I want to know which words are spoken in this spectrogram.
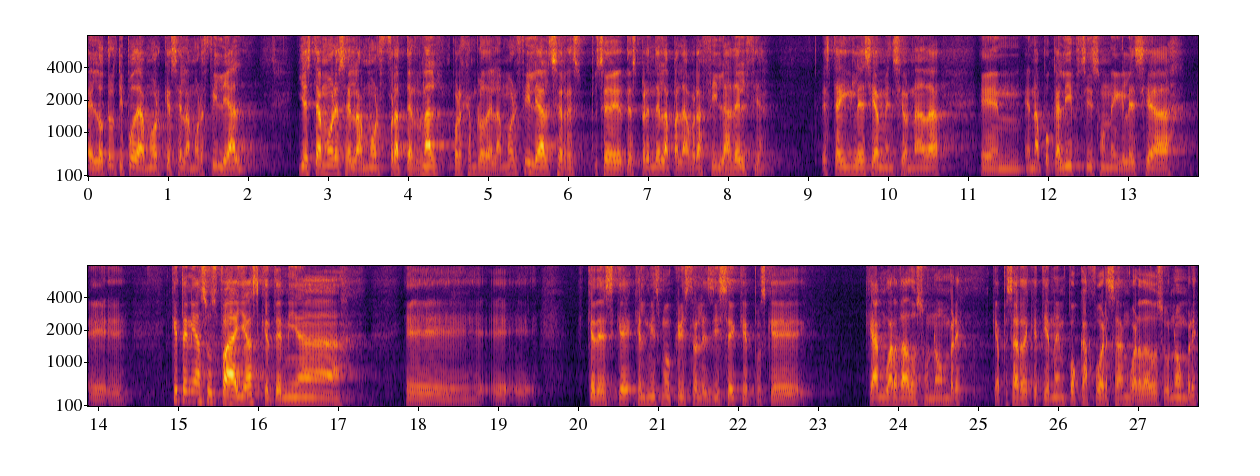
el otro tipo de amor que es el amor filial, y este amor es el amor fraternal. Por ejemplo, del amor filial se, desprende la palabra Filadelfia. Esta iglesia mencionada en, Apocalipsis, una iglesia eh, que tenía sus fallas, que tenía... Eh, eh, que, el mismo Cristo les dice que, pues, que, que han guardado su nombre, que a pesar de que tienen poca fuerza, han guardado su nombre,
